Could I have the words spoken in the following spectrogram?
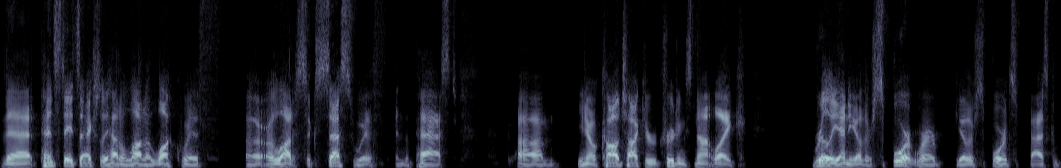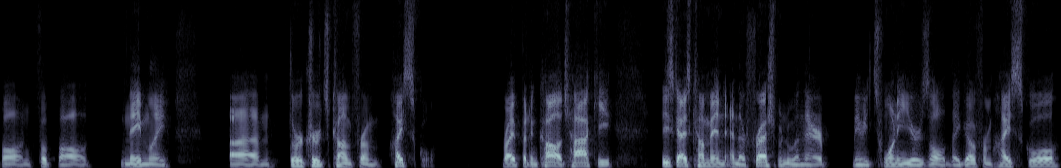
that Penn State's actually had a lot of luck with, uh, or a lot of success with in the past. Um, you know, college hockey recruiting is not like really any other sport where the other sports, basketball and football, namely, um, the recruits come from high school, right? But in college hockey, these guys come in and they're freshmen when they're maybe 20 years old. They go from high school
